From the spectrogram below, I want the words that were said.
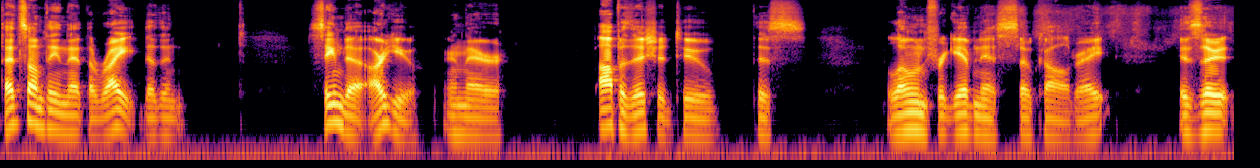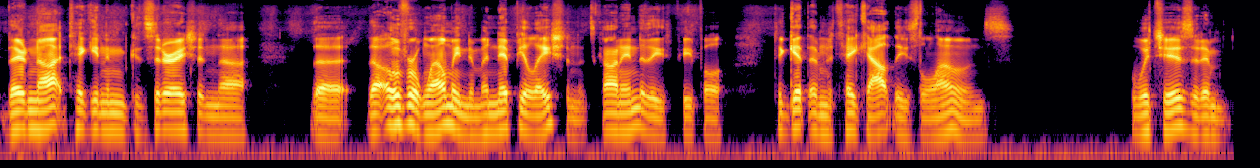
That's something that the right doesn't seem to argue in their opposition to this loan forgiveness, so called, right? Is they're they're not taking into consideration the the the overwhelming manipulation that's gone into these people to get them to take out these loans, which is an,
